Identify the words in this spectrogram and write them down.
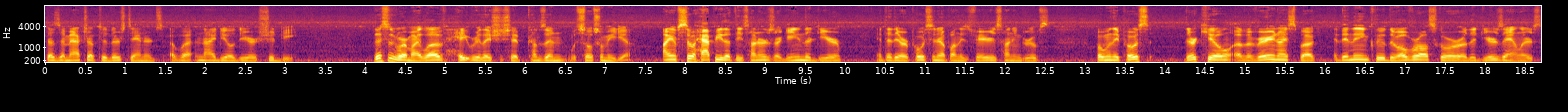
doesn't match up to their standards of what an ideal deer should be. This is where my love hate relationship comes in with social media. I am so happy that these hunters are gaining their deer and that they are posting up on these various hunting groups. But when they post their kill of a very nice buck, and then they include the overall score of the deer's antlers.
